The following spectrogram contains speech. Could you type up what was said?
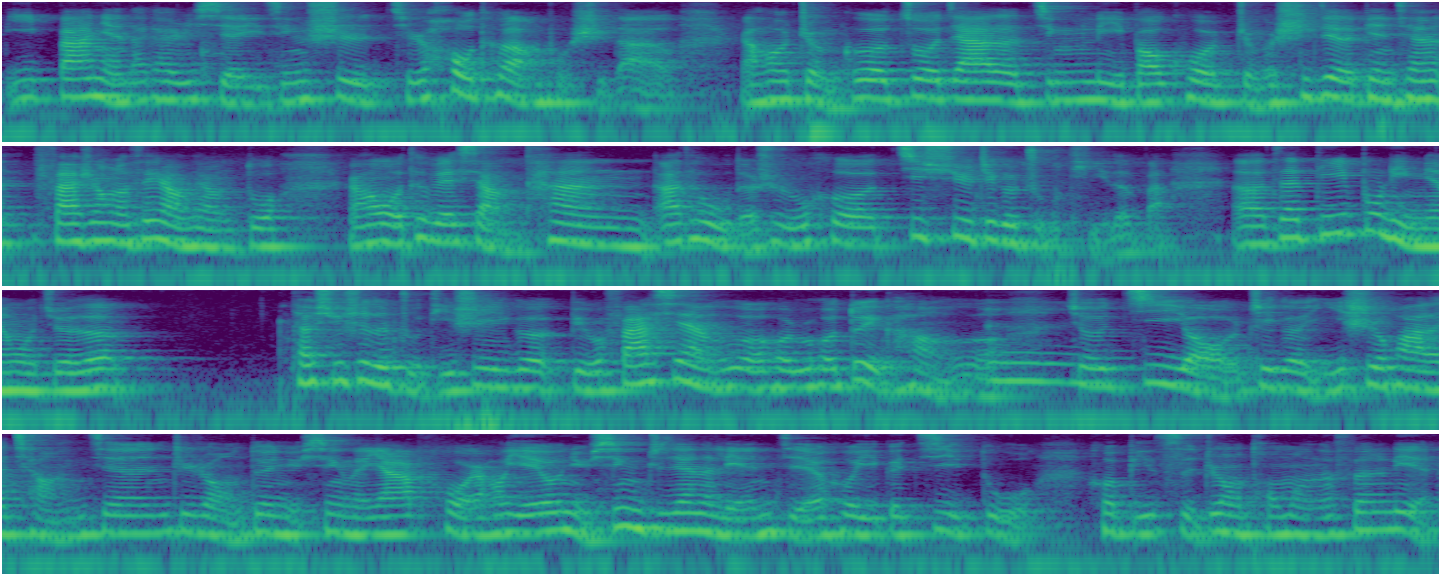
一八年他开始写，已经是其实后特朗普时代了。然后整个作家的经历，包括整个世界的变迁，发生了非常非常多。然后我特别想看阿特伍德是如何继续这个主题的吧。呃，在第一部里面，我觉得他叙事的主题是一个，比如发现恶和如何对抗恶，就既有这个仪式化的强奸，这种对女性的压迫，然后也有女性之间的连结和一个嫉妒。和彼此这种同盟的分裂，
